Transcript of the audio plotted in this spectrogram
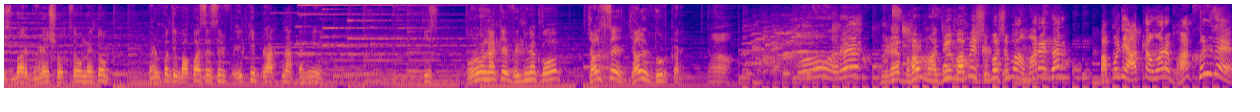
इस बार गणेशोत्सव में तो गणपति बापा से सिर्फ़ एक ही प्रार्थना करनी है कि इस कोरोना के विघ्न को जल्द से जल्द दूर करें। हाँ। ओ अरे भिड़े भाव माधवी भाभी सुबह सुबह हमारे घर। बापूजी आज तो हमारे भाग खुल गए।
